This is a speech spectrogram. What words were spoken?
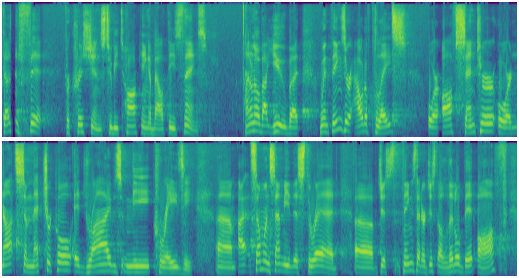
Doesn't fit for Christians to be talking about these things. I don't know about you, but when things are out of place or off center or not symmetrical, it drives me crazy. Um, I, someone sent me this thread of just things that are just a little bit off,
